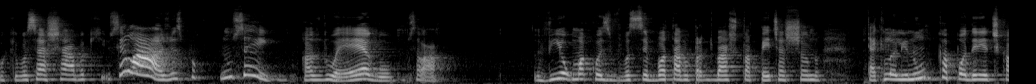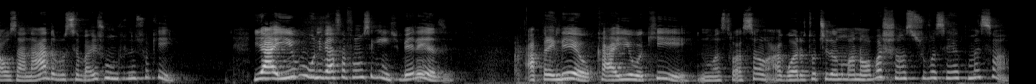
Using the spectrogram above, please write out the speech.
porque você achava que, sei lá, às vezes, por, não sei, por causa do ego, sei lá, via alguma coisa você botava para debaixo do tapete achando que aquilo ali nunca poderia te causar nada, você vai junto nisso aqui. E aí o universo tá falando o seguinte, beleza. Aprendeu, caiu aqui numa situação, agora eu tô te dando uma nova chance de você recomeçar.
